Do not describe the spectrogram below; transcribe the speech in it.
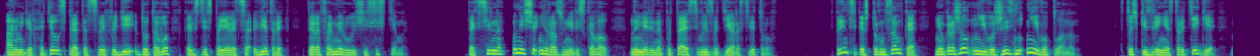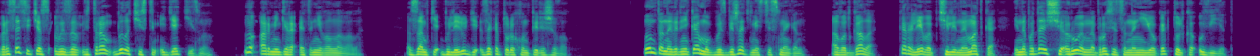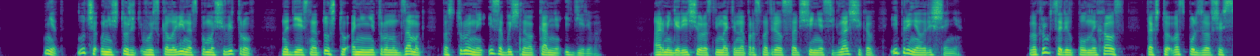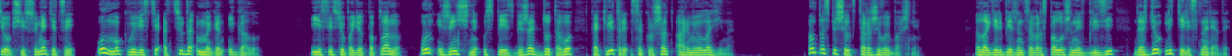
Армигер хотел спрятать своих людей до того, как здесь появятся ветры терраформирующей системы. Так сильно он еще ни разу не рисковал, намеренно пытаясь вызвать ярость ветров. В принципе, штурм замка не угрожал ни его жизни, ни его планам. С точки зрения стратегии, бросать сейчас вызов ветрам было чистым идиотизмом. Но Армигера это не волновало. В замке были люди, за которых он переживал. Он-то наверняка мог бы сбежать вместе с Меган, а вот Гала, королева, пчелиная матка, и нападающие роем набросятся на нее, как только увидят. Нет, лучше уничтожить войско лавина с помощью ветров, надеясь на то, что они не тронут замок, построенный из обычного камня и дерева. Армигер еще раз внимательно просмотрел сообщения сигнальщиков и принял решение. Вокруг царил полный хаос, так что, воспользовавшись всеобщей сумятицей, он мог вывести отсюда Меган и Галу и если все пойдет по плану, он и женщины успеют сбежать до того, как ветры сокрушат армию лавина. Он поспешил к сторожевой башне. Лагерь беженцев, расположенный вблизи, дождем летели снаряды.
